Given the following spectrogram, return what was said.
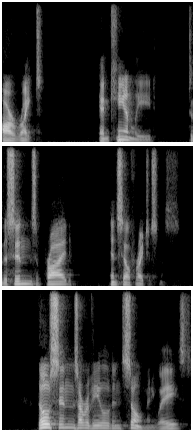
are right and can lead to the sins of pride and self righteousness. Those sins are revealed in so many ways.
